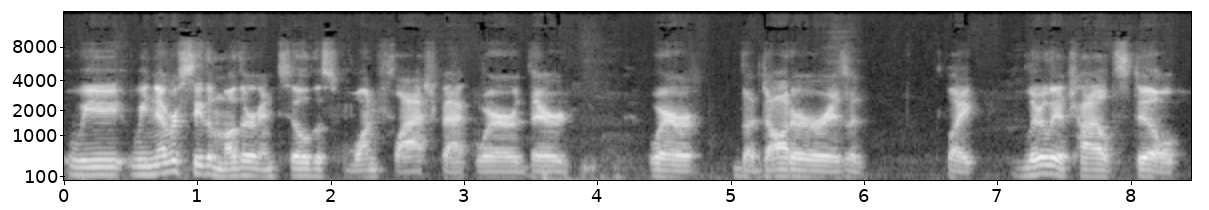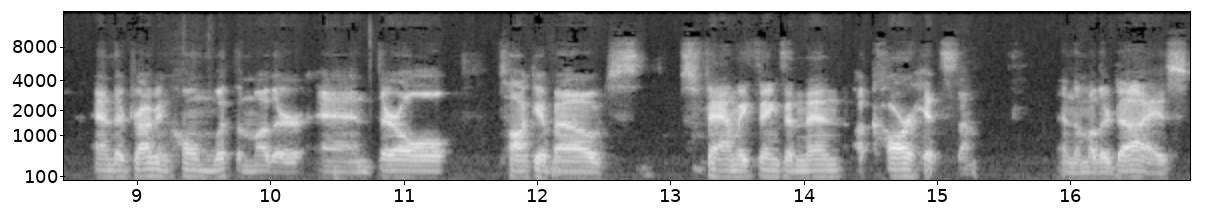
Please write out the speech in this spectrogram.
we we never see the mother until this one flashback where they're where the daughter is a like literally a child still and they're driving home with the mother and they're all talking about family things and then a car hits them and the mother dies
